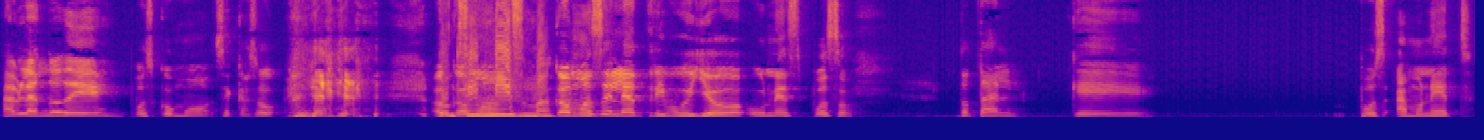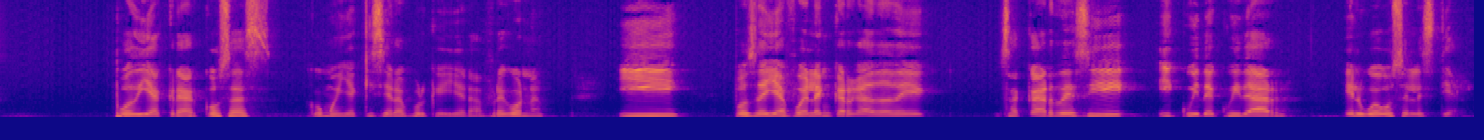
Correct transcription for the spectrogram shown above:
hablando de, pues, cómo se casó. O Con sí misma. Cómo se le atribuyó un esposo. Total, que, pues, Amonet podía crear cosas como ella quisiera porque ella era fregona. Y, pues, ella fue la encargada de sacar de sí y de cuidar el huevo celestial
